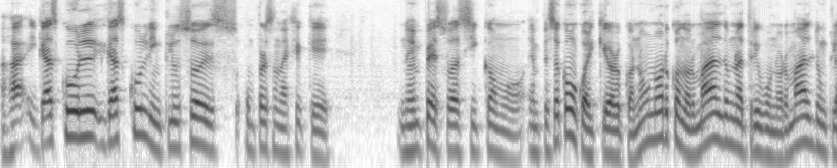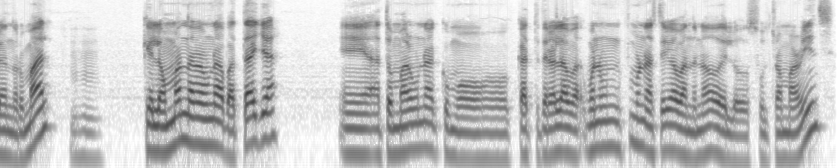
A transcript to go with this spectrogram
Ajá, y Gaskul, Gaskul incluso es un personaje que no empezó así como, empezó como cualquier orco, ¿no? Un orco normal, de una tribu normal, de un clan normal, que lo mandan a una batalla, eh, a tomar una como catedral, bueno, un monasterio abandonado de los Ultramarines,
